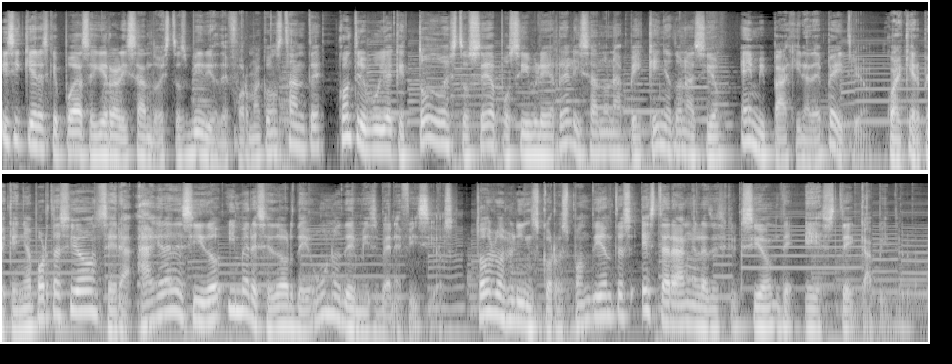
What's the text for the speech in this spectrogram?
Y si quieres que pueda seguir realizando estos vídeos de forma constante, contribuye a que todo esto sea posible realizando una pequeña donación en mi página de Patreon. Cualquier pequeña aportación será agradecido y merecedor de uno de mis beneficios. Todos los links correspondientes estarán en la descripción de este capítulo.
